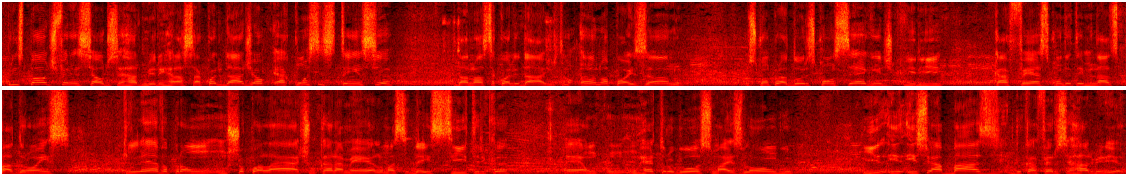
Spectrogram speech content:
O principal diferencial do Cerrado Mineiro em relação à qualidade é, é a consistência da nossa qualidade. Então, ano após ano, os compradores conseguem adquirir cafés com determinados padrões que leva para um, um, chocolate, um caramelo, uma acidez cítrica, é, um, um, um retrogosto mais longo. E, e isso é a base do café do Cerrado Mineiro.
